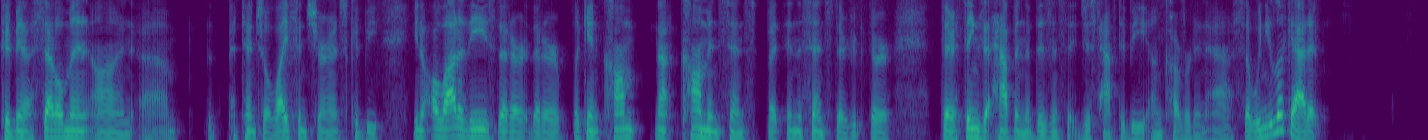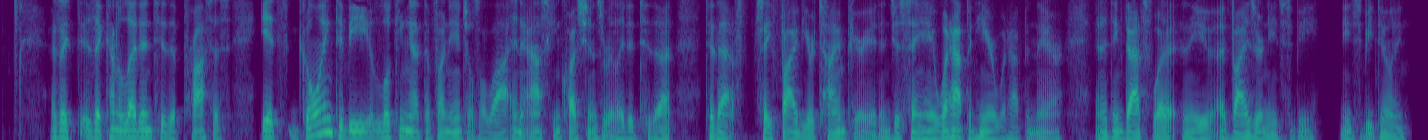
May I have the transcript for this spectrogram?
could be a settlement on um, potential life insurance. Could be, you know, a lot of these that are that are again com- not common sense, but in the sense they're they're they're things that happen in the business that just have to be uncovered and asked. So when you look at it, as I as I kind of led into the process, it's going to be looking at the financials a lot and asking questions related to that to that say five year time period and just saying, hey, what happened here? What happened there? And I think that's what the advisor needs to be needs to be doing.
